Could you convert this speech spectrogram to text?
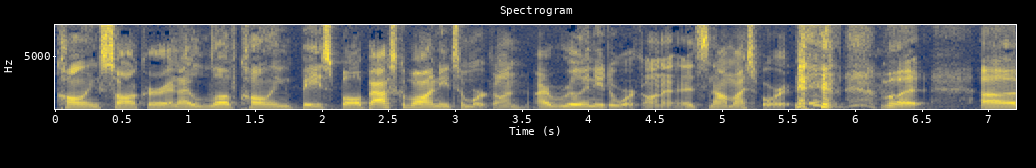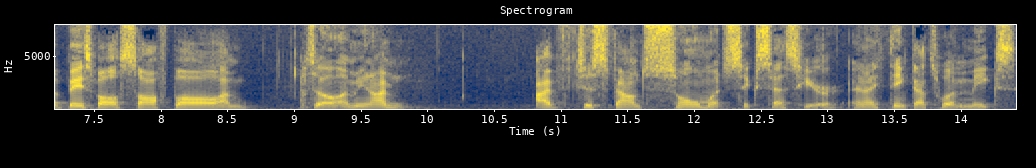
calling soccer and I love calling baseball. Basketball I need some work on. I really need to work on it. It's not my sport. but uh, baseball, softball, I'm so I mean I'm I've just found so much success here and I think that's what makes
